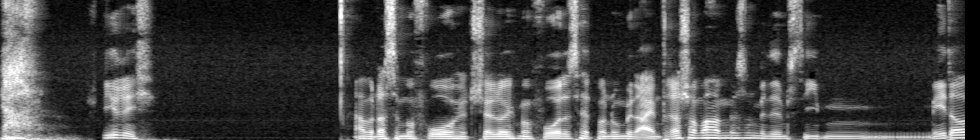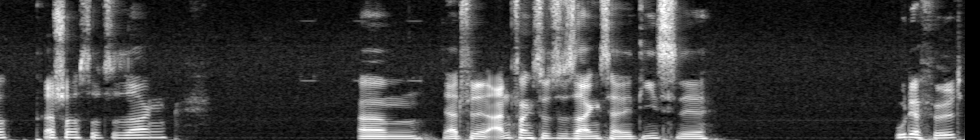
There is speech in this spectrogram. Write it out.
Ja, schwierig. Aber das sind wir froh. Jetzt stellt euch mal vor, das hätte man nur mit einem Drescher machen müssen, mit dem 7 Meter Drescher sozusagen. Ähm, der hat für den Anfang sozusagen seine Dienste gut erfüllt.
